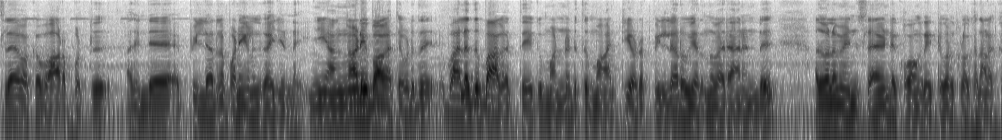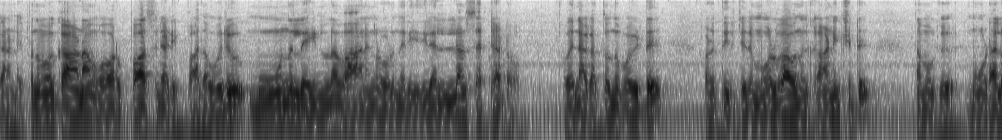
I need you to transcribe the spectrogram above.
സ്ലാബ് ഒക്കെ വാർപ്പിട്ട് അതിന്റെ പില്ലറിന്റെ പണികളും കഴിഞ്ഞിട്ടുണ്ട്. ഇനി അങ്ങാടി ഭാഗത്ത് ഇവിടുന്ന് വലത് ഭാഗത്തേക്ക് മണ്ണെടുത്ത് മാറ്റി അവിടെ പില്ലർ ഉയർന്നു വരാനുണ്ട്. അതുപോലെ മെയിൻ സ്ലാബിന്റെ കോൺക്രീറ്റ് വർക്കുകളൊക്കെ നടക്കാനുണ്ട്. ഇപ്പോൾ നമുക്ക് കാണാം ഓവർപാസിന്റെ അടിപ്പാത. ഒരു മൂന്ന് ലൈനിലുള്ള വാഹനങ്ങൾ ഓടുന്ന രീതിയിലെല്ലാം സെറ്റാട്ടോ അപ്പോൾ അതിനകത്തൊന്ന് പോയിട്ട് അവിടെ തിരിച്ചൊരു മുകൾ ഭാഗം ഒന്ന് കാണിച്ചിട്ട് നമുക്ക് മൂടാൽ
